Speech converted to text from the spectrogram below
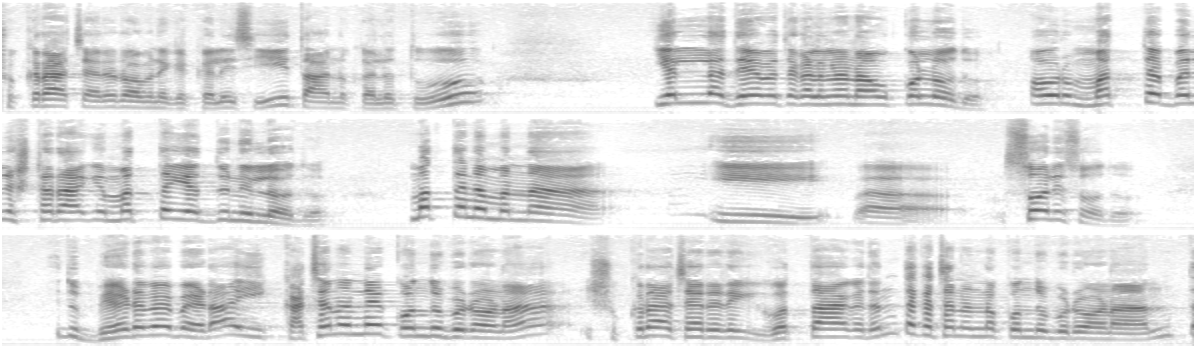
ಶುಕ್ರಾಚಾರ್ಯರು ಅವನಿಗೆ ಕಲಿಸಿ ತಾನು ಕಲಿತು, ಎಲ್ಲ ದೇವತೆಗಳನ್ನು ನಾವು ಕೊಲ್ಲೋದು. ಅವರು ಮತ್ತೆ ಬಲಿಷ್ಠರಾಗಿ ಮತ್ತೆ ಎದ್ದು ನಿಲ್ಲೋದು, ಮತ್ತೆ ನಮ್ಮನ್ನು ಈ ಸೋಲಿಸೋದು. ಇದು ಬೇಡವೇ ಬೇಡ, ಈ ಕಚನನ್ನೇ ಕೊಂದು ಬಿಡೋಣ, ಶುಕ್ರಾಚಾರ್ಯರಿಗೆ ಗೊತ್ತಾಗದಂತ ಕಚನನ್ನು ಕೊಂದು ಬಿಡೋಣ ಅಂತ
